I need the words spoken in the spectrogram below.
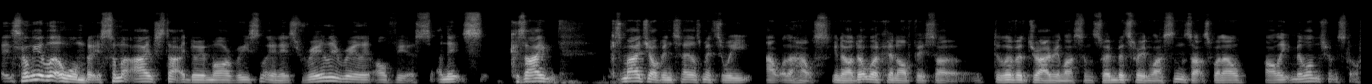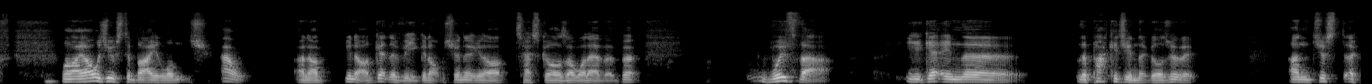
it's only a little one but it's something i've started doing more recently and it's really really obvious and it's because i because my job entails me to eat out of the house. You know, I don't work in an office. I deliver driving lessons. So in between lessons, that's when I'll I'll eat my lunch and stuff. Well, I always used to buy lunch out, and I, you know, I'd get the vegan option, you know, Tesco's or whatever. But with that, you get in the the packaging that goes with it, and just a,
